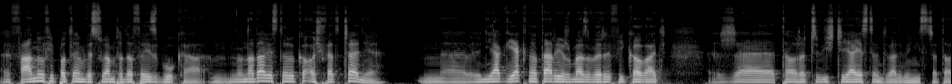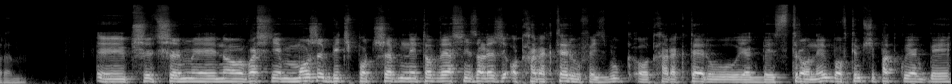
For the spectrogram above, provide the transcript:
e, fanów i potem wysyłam to do Facebooka. No nadal jest to tylko oświadczenie. Mm, e, jak, jak notariusz ma zweryfikować, że to rzeczywiście ja jestem tym administratorem? Y, przy czym, y, no właśnie, może być potrzebny, to właśnie zależy od charakteru Facebook, od charakteru jakby strony, bo w tym przypadku jakby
